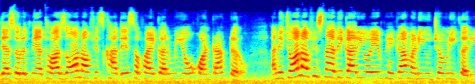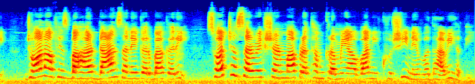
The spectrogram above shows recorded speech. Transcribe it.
જ્યાં સુરતની અથવા ઝોન ઓફિસ ખાતે સફાઈ કર્મીઓ, કોન્ટ્રાક્ટરો અને ઝોન ઓફિસના અધિકારીઓએ ભેગા મળી ઉજવણી કરી, ઝોન ઓફિસ બહાર ડાન્સ અને ગરબા કરી સ્વચ્છ સર્વેક્ષણમાં પ્રથમ ક્રમે આવવાની ખુશીને વધાવી હતી.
